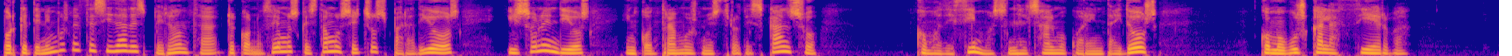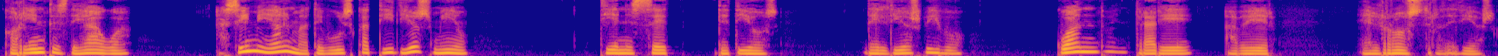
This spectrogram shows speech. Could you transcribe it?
porque tenemos necesidad de esperanza, reconocemos que estamos hechos para Dios y solo en Dios encontramos nuestro descanso. Como decimos en el Salmo 42, como busca la cierva corrientes de agua, así mi alma te busca a ti, Dios mío. Tienes sed de Dios, del Dios vivo. ¿Cuándo entraré a ver el rostro de Dios?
